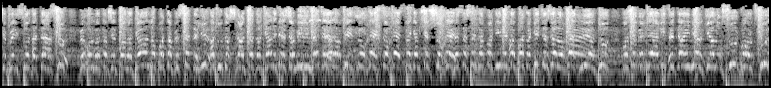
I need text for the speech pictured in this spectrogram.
שבלשרוד אתה עסוק בכל מצב של בלאגן לא באת בסתר. הדודה שלך על הדרגה לתשע מילימטר באולד סקול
